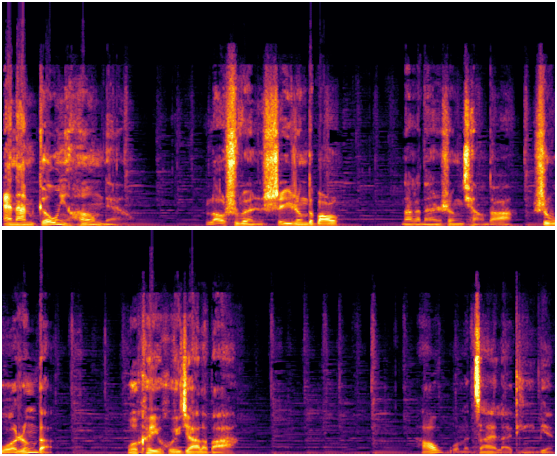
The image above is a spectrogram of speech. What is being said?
and I'm going home now. 老师问谁扔的包？ 那个男生抢答：“是我扔的，我可以回家了吧？”好，我们再来听一遍。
